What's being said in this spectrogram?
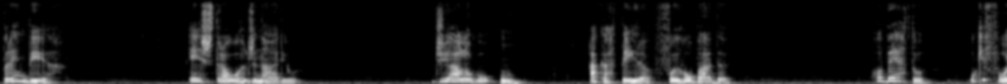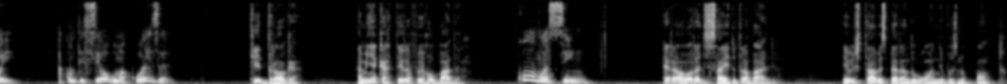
prender, extraordinário. Diálogo 1 A carteira foi roubada. Roberto, o que foi? Aconteceu alguma coisa? Que droga! A minha carteira foi roubada. Como assim? Era hora de sair do trabalho. Eu estava esperando o ônibus no ponto.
